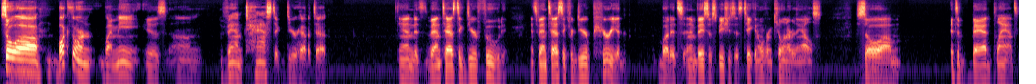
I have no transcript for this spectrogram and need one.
So uh buckthorn by me is um fantastic deer habitat. And it's fantastic deer food. It's fantastic for deer period but it's an invasive species that's taking over and killing everything else. So um, it's a bad plant,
